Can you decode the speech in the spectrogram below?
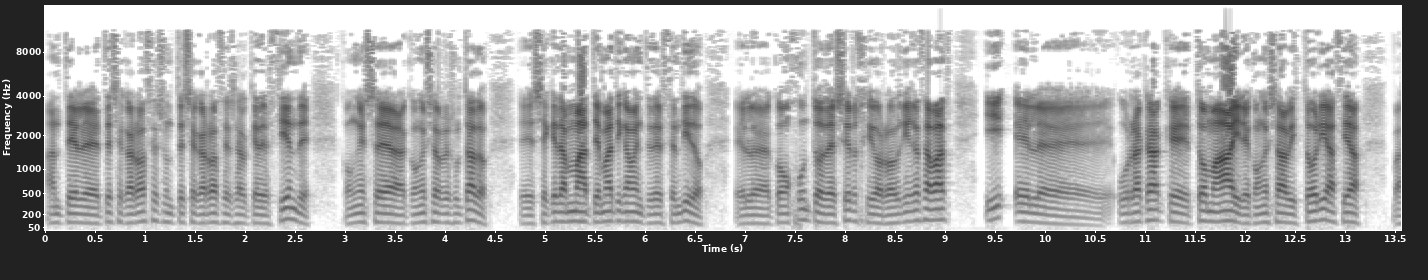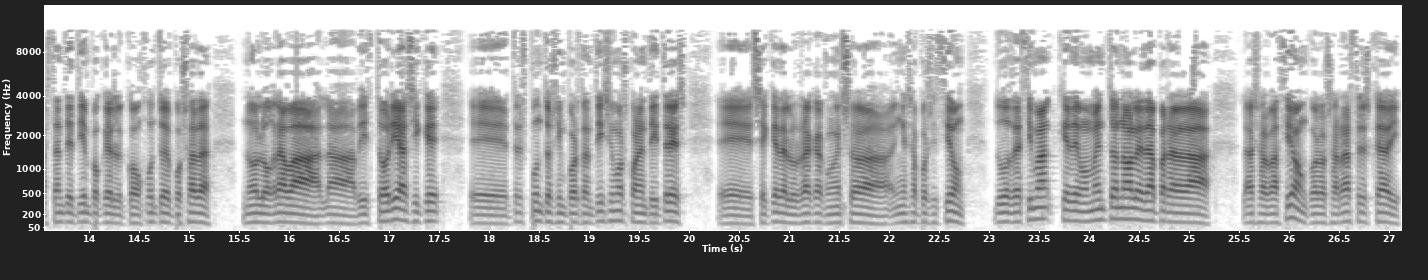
ante el TS Carroces, un TS Carroces al que desciende con ese, con ese resultado. Eh, se queda matemáticamente descendido el conjunto de Sergio Rodríguez Abad y el eh, Urraca que toma aire con esa victoria. Hacía bastante tiempo que el conjunto de Posada no lograba la victoria, así que eh, tres puntos importantísimos, 43 eh, se queda el Urraca con esa, en esa posición duodécima que de momento no le da para la, salvación con los arrastres que hay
